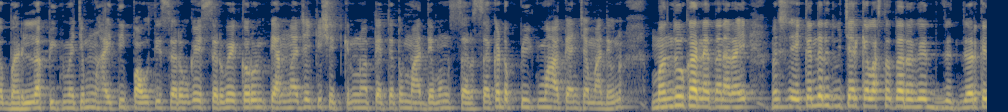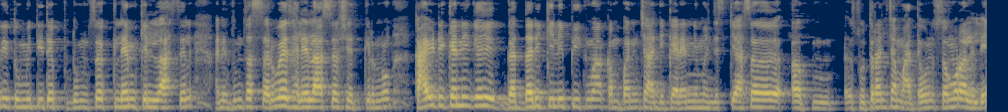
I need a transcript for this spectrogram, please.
भरलेला पीक विम्याची माहिती पावती सर्व काही सर्वे करून त्यांना जे की शेतकऱ्यांना त्याच्यातून माध्यमातून सरसकट पीक विमा हा त्यांच्या माध्यमातून मंजूर करण्यात येणार आहे. म्हणजे एकंदरीत विचार केला असता तर जर कधी तुम्ही तिथे तुमचं क्लेम केलेलं असेल आणि तुमचा सर्वे झालेला असेल शेतकऱ्यांनो काही ठिकाणी काही गद्दारी केली पीक विमा कंपनीच्या अधिकाऱ्यांनी म्हणजेच की असं सूत्रांच्या माध्यमातून समोर आलेले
